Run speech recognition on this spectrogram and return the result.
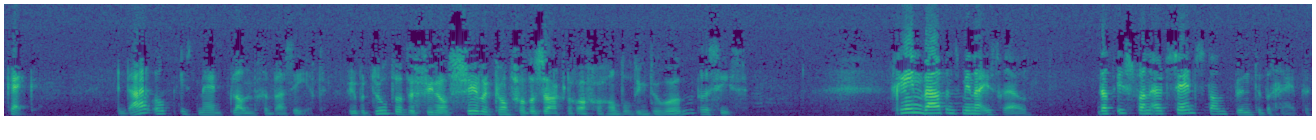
Kijk, en daarop is mijn plan gebaseerd. U bedoelt dat de financiële kant van de zaak nog afgehandeld dient te worden? Precies. Geen wapens meer naar Israël. Dat is vanuit zijn standpunt te begrijpen.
